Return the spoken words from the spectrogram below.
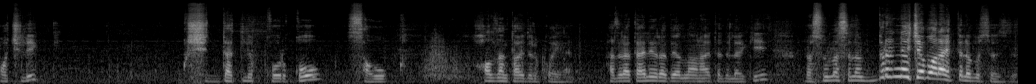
Ochlik, shiddatli qo'rquv, sovuq holdan toydirib qo'ygan. Hazrat Ali radhiyallohu anhu aytadilarki, Rasululloh sallam bir necha bor aytdilar bu so'zni.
